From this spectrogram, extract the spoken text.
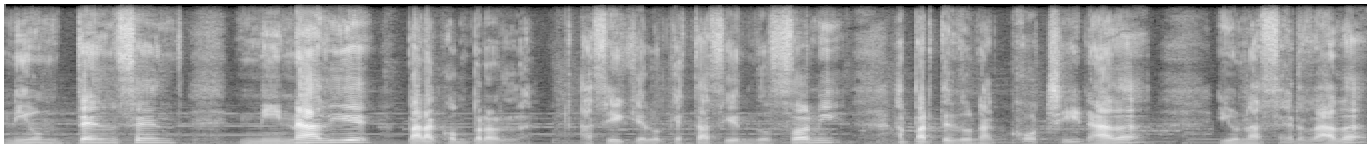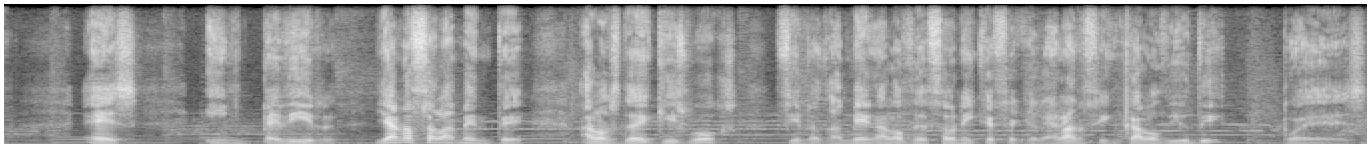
ni un Tencent, ni nadie para comprarla. Así que lo que está haciendo Sony, aparte de una cochinada y una cerdada, es impedir ya no solamente a los de Xbox, sino también a los de Sony que se quedarán sin Call of Duty, pues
